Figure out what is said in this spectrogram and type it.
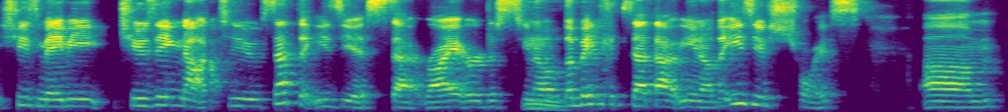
she's maybe choosing not to set the easiest set, right? Or just, you know, mm. the basic set that, you know, the easiest choice. Um,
